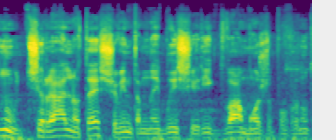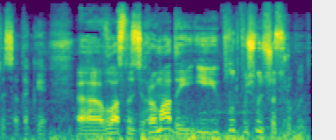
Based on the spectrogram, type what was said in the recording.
ну чи реально те, що він там найближчий рік-два може повернутися таки е, власності громади і тут почнуть щось робити?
